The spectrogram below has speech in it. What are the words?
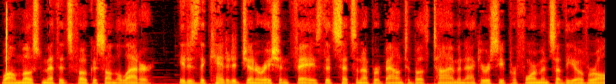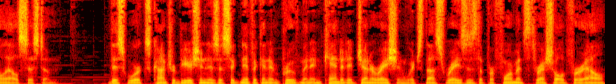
While most methods focus on the latter, it is the candidate generation phase that sets an upper bound to both time and accuracy performance of the overall EL system. This work's contribution is a significant improvement in candidate generation which thus raises the performance threshold for EL,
